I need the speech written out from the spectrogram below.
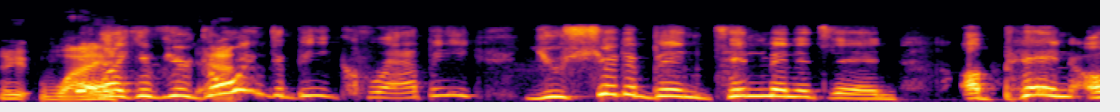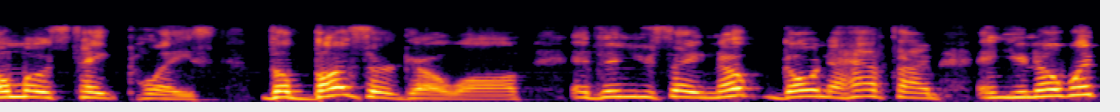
Why? Like if you're Yeah. going to be crappy, you should have been 10 minutes in, a pin almost take place, the buzzer go off, and then you say, Nope, going to halftime. And you know what?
